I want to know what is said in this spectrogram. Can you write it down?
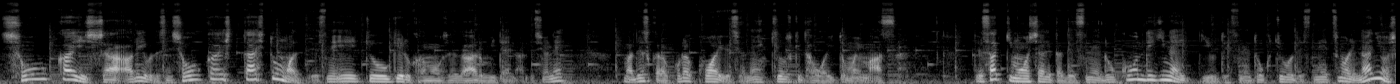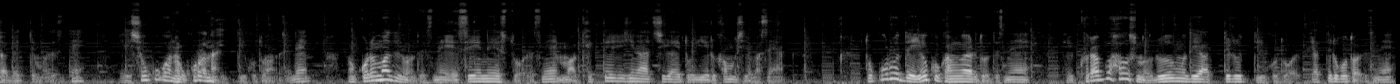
紹介者、あるいはですね、紹介した人までですね、影響を受ける可能性があるみたいなんですよね。まあ、ですからこれは怖いですよね。気をつけた方がいいと思います。で、さっき申し上げたですね、録音できないっていうですね、特徴ですね、つまり何を喋ってもですね、え証拠が残らないっていうことなんですよね。まあ、これまでのですね、SNS とはですね、まあ、決定的な違いと言えるかもしれません。ところでよく考えるとですね、クラブハウスのルームでやってるっていうことは、やってることはですね、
